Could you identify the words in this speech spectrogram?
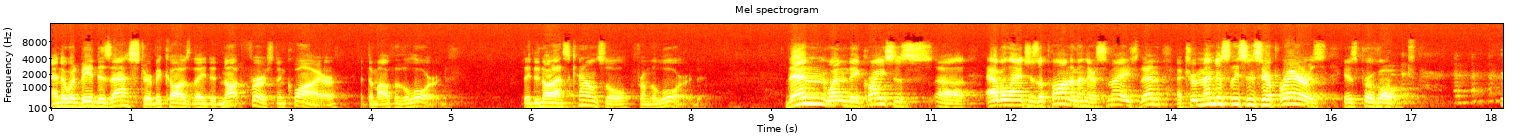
And there would be a disaster because they did not first inquire at the mouth of the Lord. They did not ask counsel from the Lord. Then, when the crisis uh, avalanches upon them and they're smashed, then a tremendously sincere prayer is, is provoked.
